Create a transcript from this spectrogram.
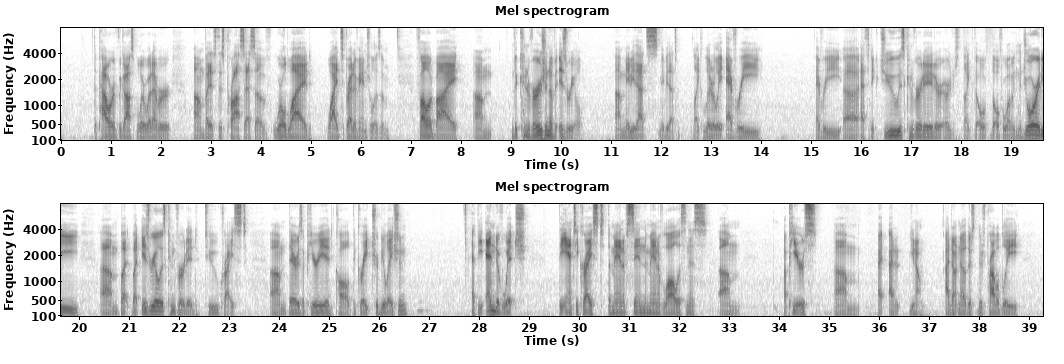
the power of the gospel or whatever. Um, but it's this process of worldwide, widespread evangelism followed by um, the conversion of Israel. Um, maybe that's maybe that's like literally every every uh, ethnic Jew is converted, or, or like the the overwhelming majority. Um, but but Israel is converted to Christ. Um, there is a period called the Great Tribulation, at the end of which the Antichrist, the man of sin, the man of lawlessness, um, appears. Um, I, I, you know, I don't know. There's there's probably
